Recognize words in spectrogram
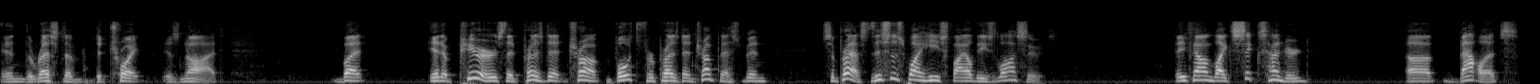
and the rest of Detroit is not. But it appears that President Trump, votes for President Trump has been suppressed. This is why he's filed these lawsuits. They found like 600 uh, ballots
